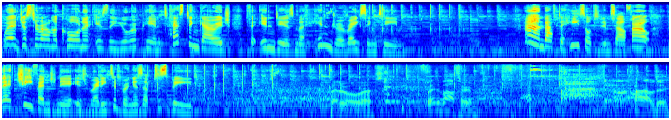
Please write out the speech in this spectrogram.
where just around the corner is the European testing garage for India's Mahindra racing team. And after he sorted himself out, their chief engineer is ready to bring us up to speed. Better or worse? Where's the bathroom? That'll do.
